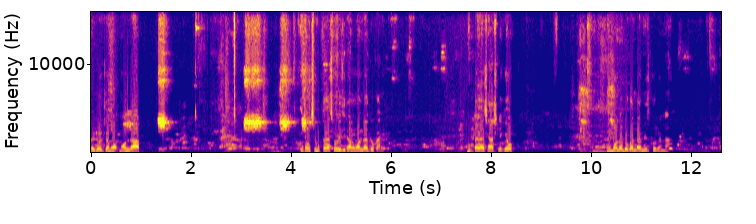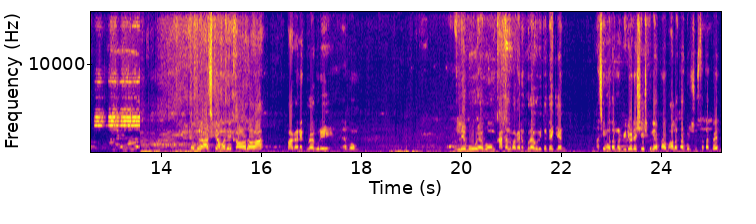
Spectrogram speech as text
এটা হচ্ছে ম- মন্ডা। এটা হচ্ছে মুক্তাগাছা অরিজিনাল মন্ডার দোকান। মুক্তাগাছা আসলে কেউ মন্ডল দোকানটা মিস করবেন না। বন্ধুরা, আজকে আমাদের খাওয়া দাওয়া, বাগানে ঘোরাঘুরি এবং লেবু এবং কাঁঠাল বাগানে ঘোরাঘুরি তো দেখলেন। আজকের মতো আমরা ভিডিওটা শেষ করি। আপনারা ভালো থাকবেন, সুস্থ থাকবেন।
